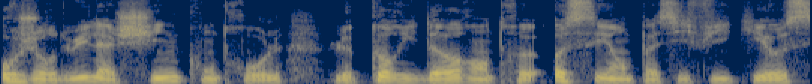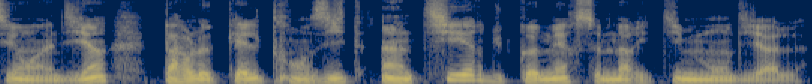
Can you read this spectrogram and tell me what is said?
Aujourd'hui, la Chine contrôle le corridor entre océan Pacifique et océan Indien par lequel transite un tiers du commerce maritime mondial.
